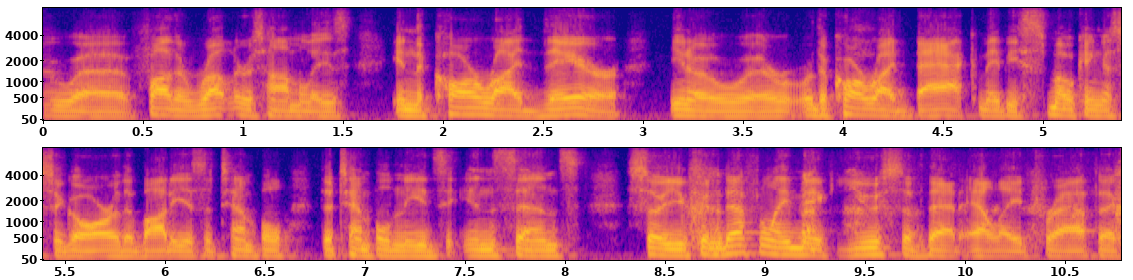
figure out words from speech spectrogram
uh, Father Rutler's homilies in the car ride there, you know, or, or, the car ride back, maybe smoking a cigar. The body is a temple. The temple needs incense. So you can definitely make use of that LA traffic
